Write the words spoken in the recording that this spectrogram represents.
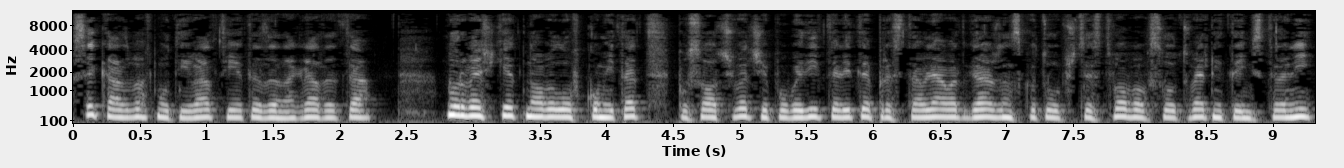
се казва в мотивацията за наградата. Норвежкият Нобелов комитет посочва, че победителите представляват гражданското общество в съответните им страни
